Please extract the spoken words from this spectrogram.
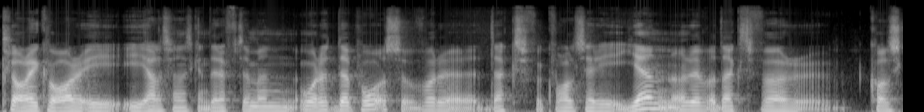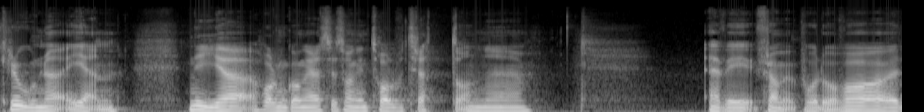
klarade kvar i, i Allsvenskan därefter, men året därpå så var det dags för kvalserie igen och det var dags för Karlskrona igen. Nya holmgångare säsongen 12-13 eh, är vi framme på då. Vad var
